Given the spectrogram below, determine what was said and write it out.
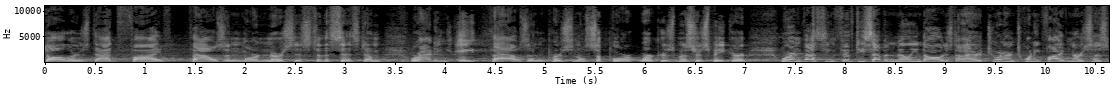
to add 5,000 more nurses to the system. We're adding 8,000 personal support workers, Mr. Speaker. We're investing $57 million to hire 225 nurses,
